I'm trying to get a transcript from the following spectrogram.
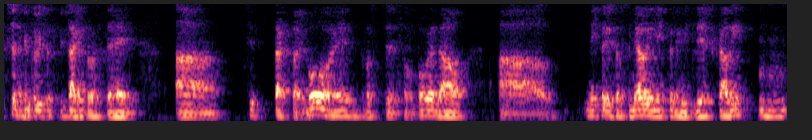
Všetkým to vysvetlíš. tak proste hej. A si, tak to aj bolo, hej, proste som povedal a niektorí sa smiali, niektorí mi tlieskali, Mhm.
